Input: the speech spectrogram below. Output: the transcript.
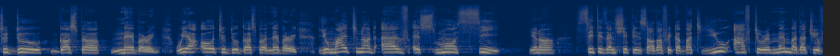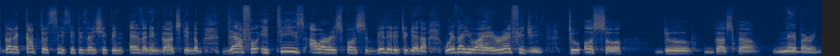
to do gospel neighboring. We are all to do gospel neighboring. You might not have a small C, you know, citizenship in South Africa, but you have to remember that you've got a capital C citizenship in heaven, in God's kingdom. Therefore, it is our responsibility together, whether you are a refugee, to also do gospel neighboring.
